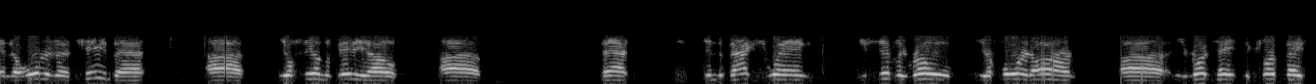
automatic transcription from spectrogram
And in order to achieve that, uh, you'll see on the video uh, that in the backswing, you simply roll your forward arm, uh, you rotate the club face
